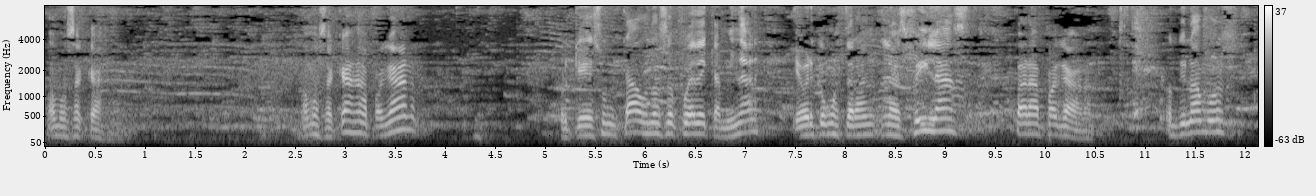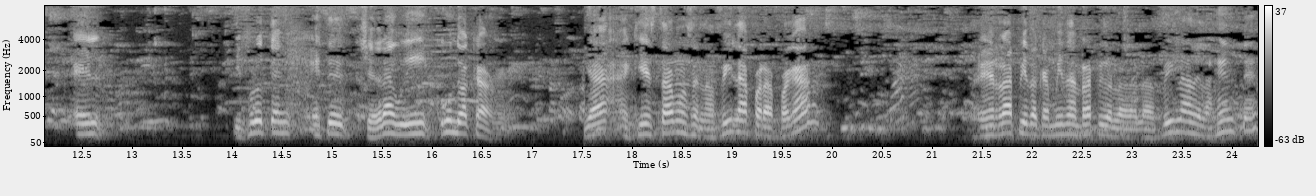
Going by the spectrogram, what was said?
Vamos a caja. Vamos a caja a pagar. Porque es un caos, no se puede caminar. Y a ver cómo estarán las filas para pagar. Continuamos el disfruten este Chedraui acá. Ya aquí estamos en la fila para pagar. Es rápido, caminan rápido la, la fila de la gente.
